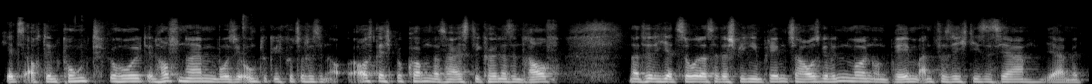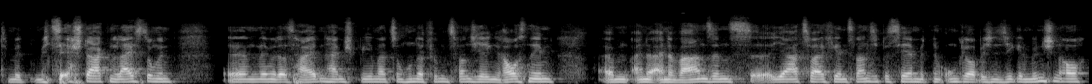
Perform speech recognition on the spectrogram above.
jetzt auch den Punkt geholt in Hoffenheim, wo sie unglücklich kurz den Ausgleich bekommen. Das heißt, die Kölner sind drauf. Natürlich jetzt so, dass sie das Spiel gegen Bremen zu Hause gewinnen wollen und Bremen an für sich dieses Jahr ja mit mit mit sehr starken Leistungen ähm, wenn wir das Heidenheim-Spiel mal zum 125-Jährigen rausnehmen, ähm, eine, eine Wahnsinnsjahr äh, 2024 bisher mit einem unglaublichen Sieg in München auch.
